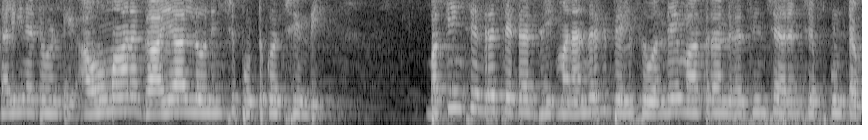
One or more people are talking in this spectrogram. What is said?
కలిగినటువంటి అవమాన గాయాల్లో నుంచి పుట్టుకొచ్చింది. బకిం చంద్ర చటర్జీ మనందరికీ తెలుసు వందే మాతరాన్ని రచించారని చెప్పుకుంటాం.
